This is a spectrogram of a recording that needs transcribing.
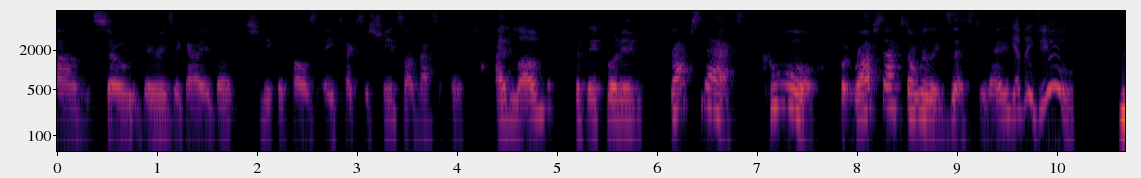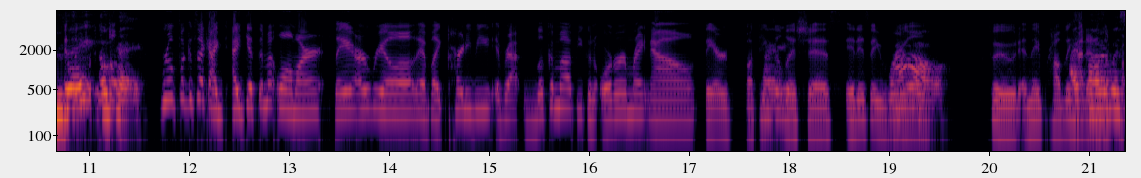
Um, so there is a guy that Shanika calls a Texas Chainsaw Massacre. I love that they put in rap snacks. Cool. But rap snacks don't really exist, do they? Yeah, they do. Do It's they? real- Okay. real fucking sick. I, I get them at Walmart. They are real. They have like Cardi B. if ra- Look them up. You can order them right now. They're fucking Okay. delicious. It is a real food, and they probably had it as a it product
